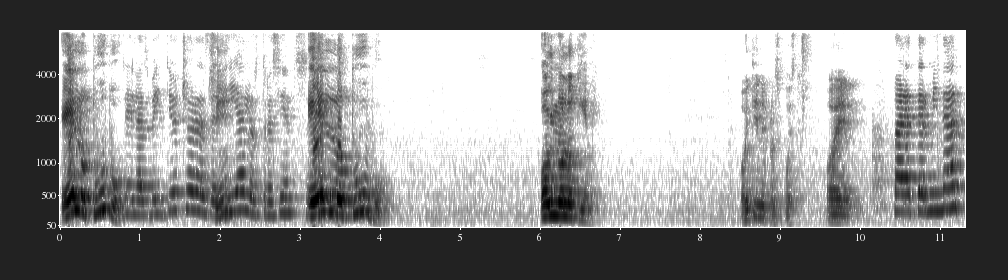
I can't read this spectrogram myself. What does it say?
Él lo tuvo. De las 28 horas del día, los 300. Él lo tuvo. Hoy no lo tiene. Hoy tiene presupuesto. Para terminar,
